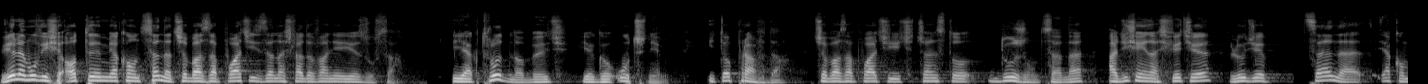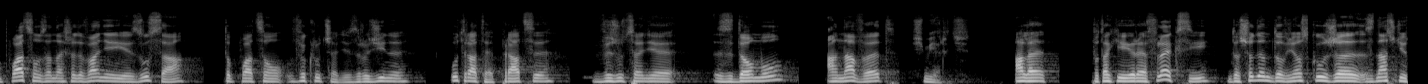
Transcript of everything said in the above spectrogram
Wiele mówi się o tym, jaką cenę trzeba zapłacić za naśladowanie Jezusa i jak trudno być Jego uczniem. I to prawda. Trzeba zapłacić często dużą cenę, a dzisiaj na świecie ludzie cenę, jaką płacą za naśladowanie Jezusa, to płacą wykluczenie z rodziny, utratę pracy, wyrzucenie z domu, a nawet śmierć. Ale po takiej refleksji doszedłem do wniosku, że znacznie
